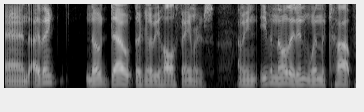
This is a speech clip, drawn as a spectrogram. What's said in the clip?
and I think no doubt they're going to be Hall of Famers. I mean, even though they didn't win the cup,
